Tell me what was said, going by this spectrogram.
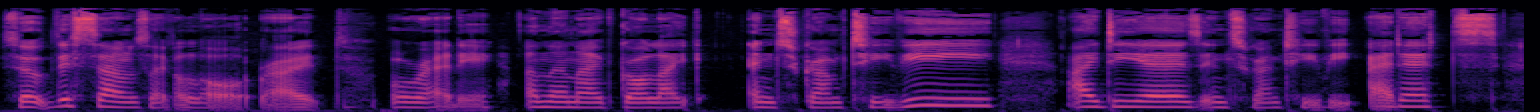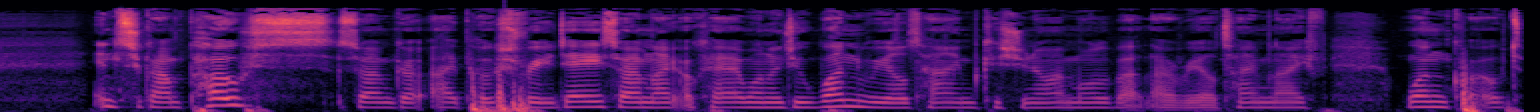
So this sounds like a lot, right? Already. And then I've got like Instagram TV ideas, Instagram TV edits, Instagram posts. So I'm go I post three days. So I'm like, okay, I want to do one real time because you know I'm all about that real time life. One quote,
